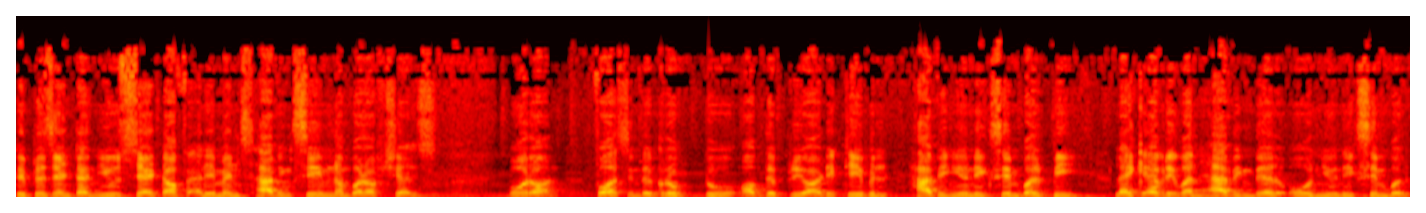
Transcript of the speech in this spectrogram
represent a new set of elements having same number of shells. Boron falls in the group 2 of the periodic table having unique symbol B like everyone having their own unique symbol.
